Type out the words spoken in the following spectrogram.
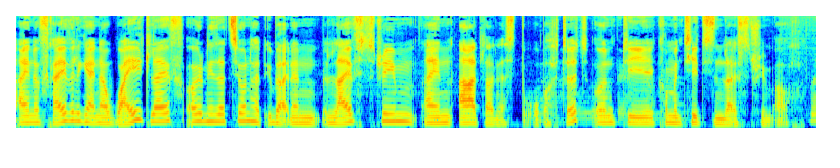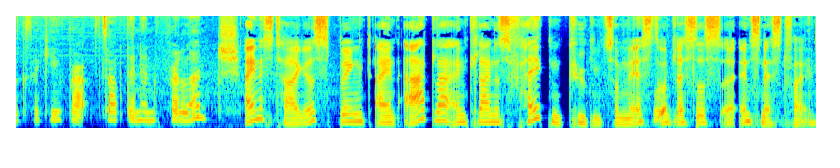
Eine Freiwillige einer Wildlife-Organisation hat über einen Livestream ein Adlernest beobachtet und die kommentiert diesen Livestream auch. Eines Tages bringt ein Adler ein kleines Falkenküken zum Nest und lässt es äh, ins Nest fallen.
